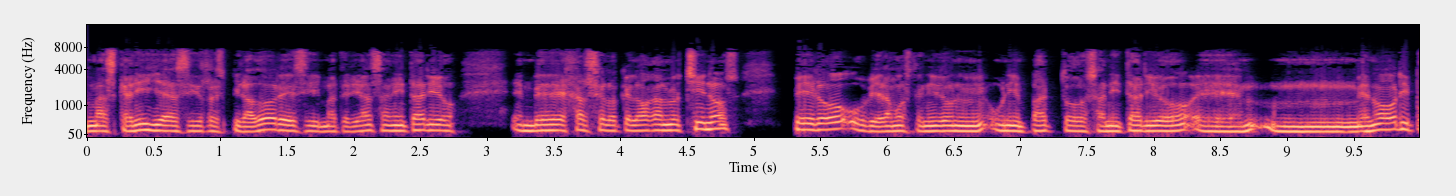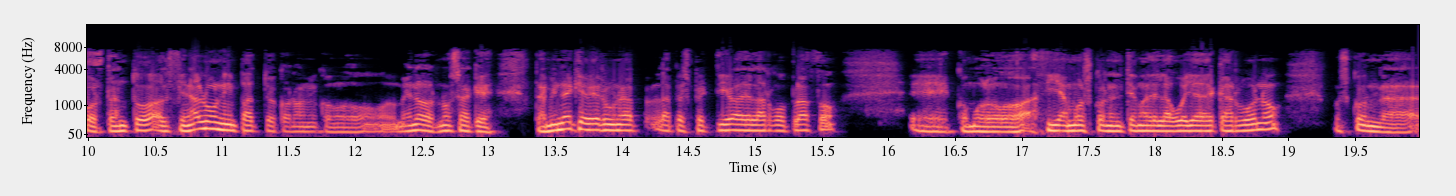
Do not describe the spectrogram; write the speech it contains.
mascarillas y respiradores y material sanitario en vez de dejárselo que lo hagan los chinos pero hubiéramos tenido un, impacto sanitario eh, mm, menor y, por tanto, al final un impacto económico menor. ¿no? O sea que también hay que ver la perspectiva de largo plazo, eh, como lo hacíamos con el tema de la huella de carbono, pues con la,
